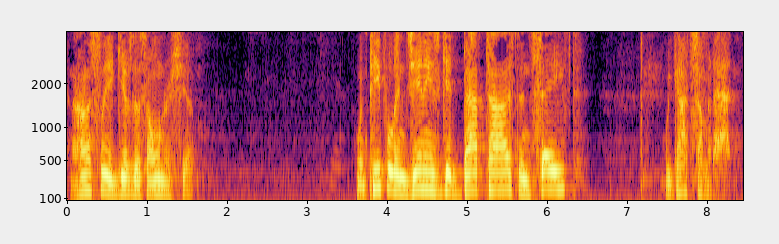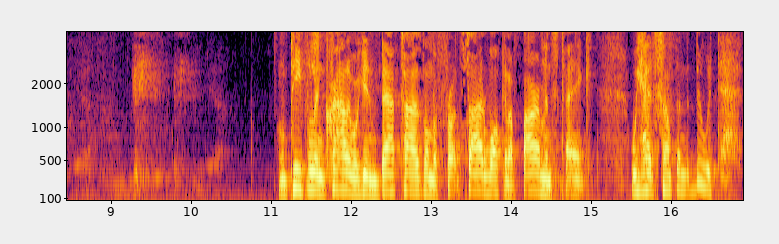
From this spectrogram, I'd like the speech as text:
And honestly, it gives us ownership. When people in Jennings get baptized and saved, we got some of that. When people in Crowley were getting baptized on the front sidewalk in a fireman's tank, we had something to do with that.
